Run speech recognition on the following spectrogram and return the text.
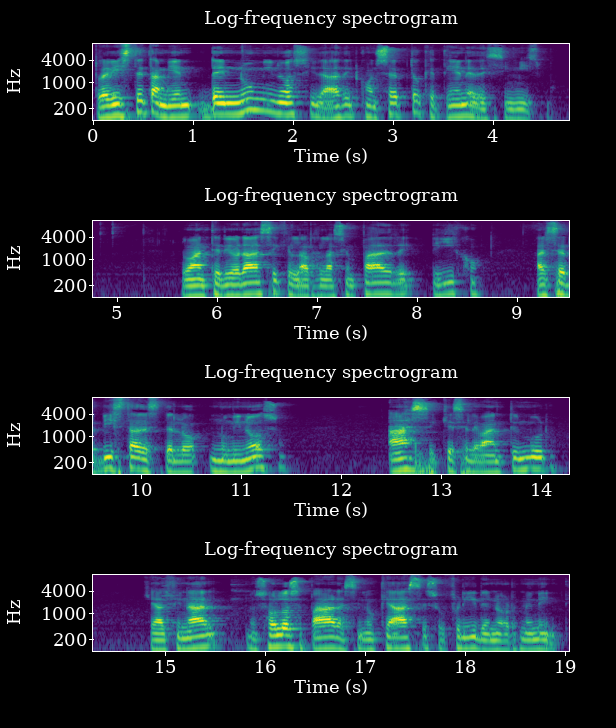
Reviste también de luminosidad el concepto que tiene de sí mismo. Lo anterior hace que la relación padre e hijo, al ser vista desde lo luminoso, hace que se levante un muro que al final no solo separa, sino que hace sufrir enormemente.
